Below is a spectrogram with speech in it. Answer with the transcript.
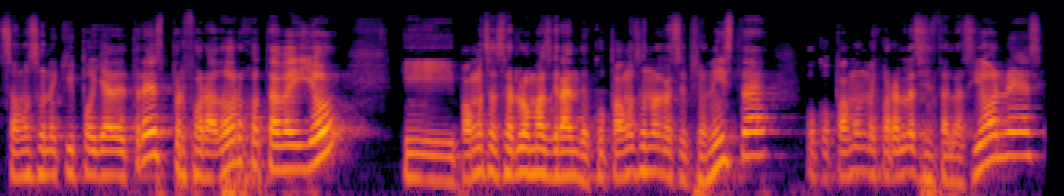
Somos un equipo ya de tres, perforador, JB y yo. Y vamos a hacerlo más grande. Ocupamos una recepcionista, ocupamos mejorar las instalaciones.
